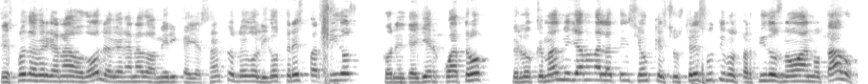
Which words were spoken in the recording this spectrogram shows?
después de haber ganado dos, le había ganado a América y a Santos, luego ligó tres partidos con el de ayer cuatro, pero lo que más me llama la atención que en sus tres últimos partidos no ha anotado.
